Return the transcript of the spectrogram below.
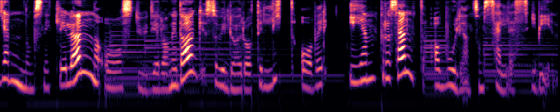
gjennomsnittlig lønn og studielån i dag, så vil du ha råd til litt over 1% av boligene som selges i byen.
